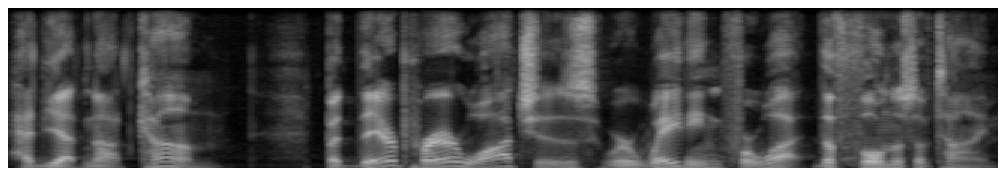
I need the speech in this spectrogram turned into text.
had yet not come. But their prayer watches were waiting for what? The fullness of time.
